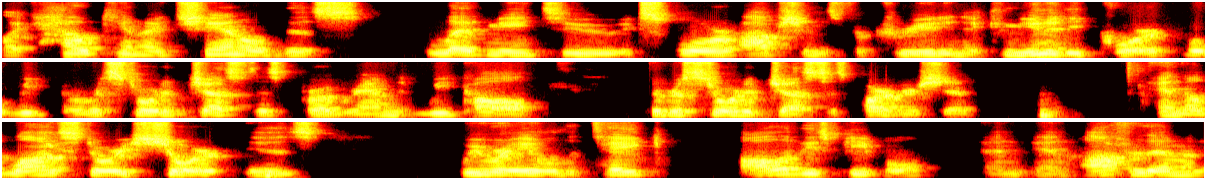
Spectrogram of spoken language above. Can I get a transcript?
like how can I channel this led me to explore options for creating a community court, what we a restorative justice program that we call the Restorative Justice Partnership. And the long story short is we were able to take all of these people and, and offer them an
